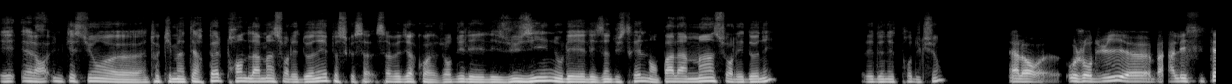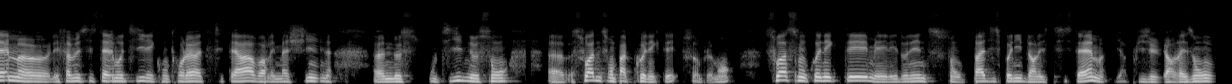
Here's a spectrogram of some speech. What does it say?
Et alors, une question, euh, un truc qui m'interpelle, prendre la main sur les données, parce que ça, veut dire quoi? Aujourd'hui, les, usines ou les, les industriels n'ont pas la main sur les données, les données de production? Alors euh, aujourd'hui, euh, bah, les systèmes, euh, les fameux systèmes outils, les contrôleurs, etc., voire les machines ne, outils ne sont soit ne sont pas connectés tout simplement, soit sont connectés mais les données ne sont pas disponibles dans les systèmes. Il y a plusieurs raisons,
